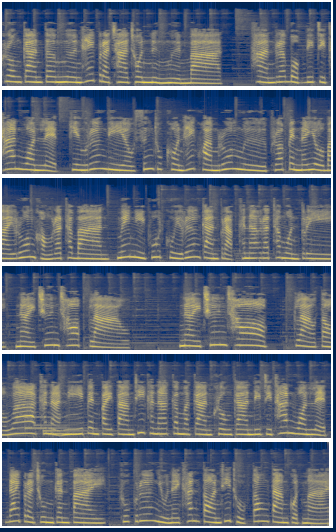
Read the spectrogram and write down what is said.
โครงการเติมเงินให้ประชาชนหนึ่งหมื่นบาท ผ่านระบบดิจิทัลวอลเล็ตเพียงเรื่องเดียว ซึ่งทุกคนให้ความร่วมมือ เพราะเป็นนโยบายร่วมของรัฐบาล ไม่มีพูดคุยเรื่องการปรับคณะรัฐมนตรี นายชื่นชอบกล่าว นายชื่นชอบกล่าวต่อว่าขณะนี้เป็นไปตามที่คณะกรรมการโครงการดิจิทัลวอลเล็ตได้ประชุมกันไป ทุกเรื่องอยู่ในขั้นตอนที่ถูกต้องตามกฎหมาย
